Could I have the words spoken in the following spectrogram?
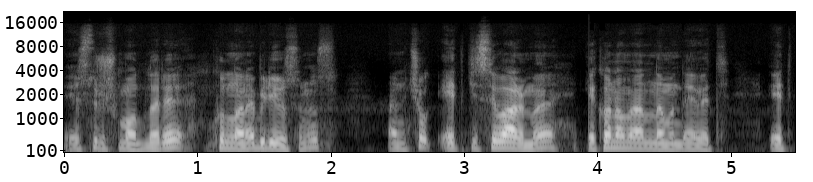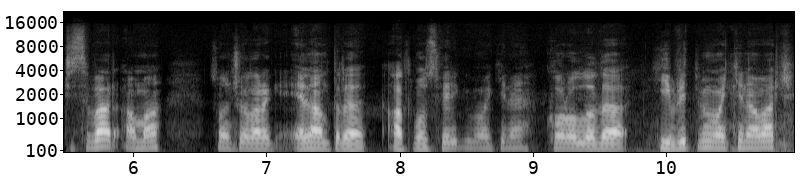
e, sürüş modları kullanabiliyorsunuz. Hani çok etkisi var mı? Ekonomi anlamında evet etkisi var ama sonuç olarak Elantra atmosferik bir makine. Corolla'da hibrit bir makine var.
